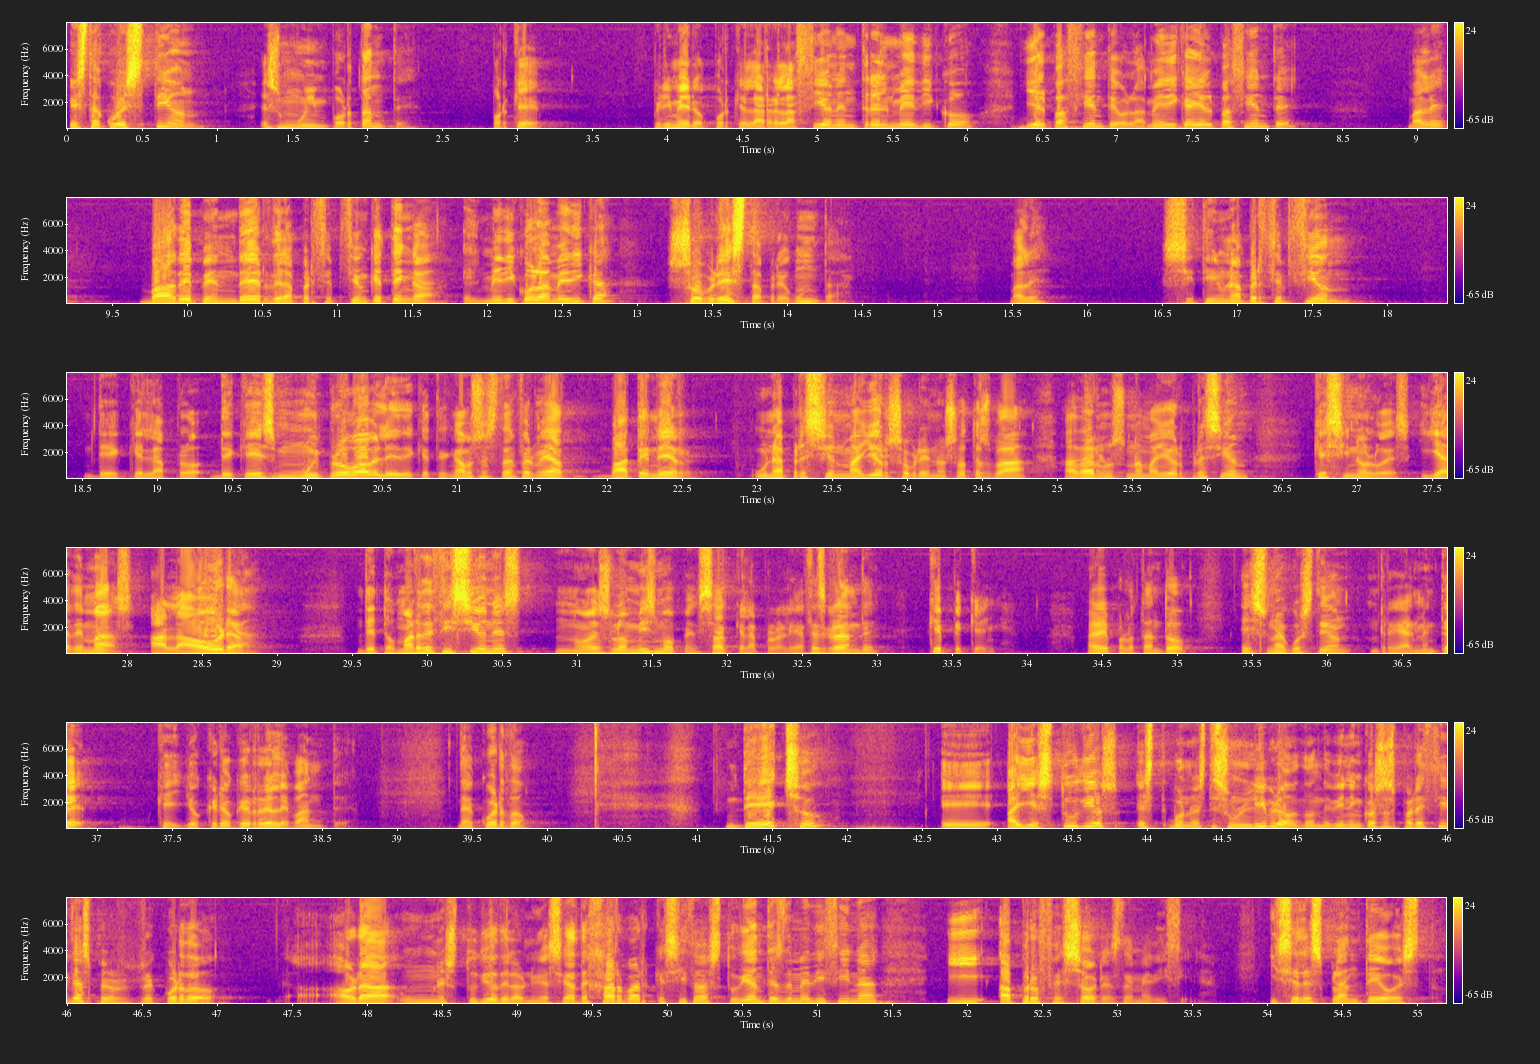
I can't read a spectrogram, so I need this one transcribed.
Esta cuestión es muy importante. ¿Por qué? Primero, porque la relación entre el médico y el paciente, o la médica y el paciente, ¿vale? va a depender de la percepción que tenga el médico o la médica sobre esta pregunta. ¿Vale? Si tiene una percepción de que, de que es muy probable de que tengamos esta enfermedad, va a tener una presión mayor sobre nosotros, va a darnos una mayor presión que si no lo es. Y además, a la hora de tomar decisiones, no es lo mismo pensar que la probabilidad es grande que pequeña. Por lo tanto, es una cuestión realmente que yo creo que es relevante. ¿De acuerdo? De hecho, eh, hay estudios, bueno, este es un libro donde vienen cosas parecidas, pero recuerdo ahora un estudio de la Universidad de Harvard que se hizo a estudiantes de medicina y a profesores de medicina. Y se les planteó esto,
